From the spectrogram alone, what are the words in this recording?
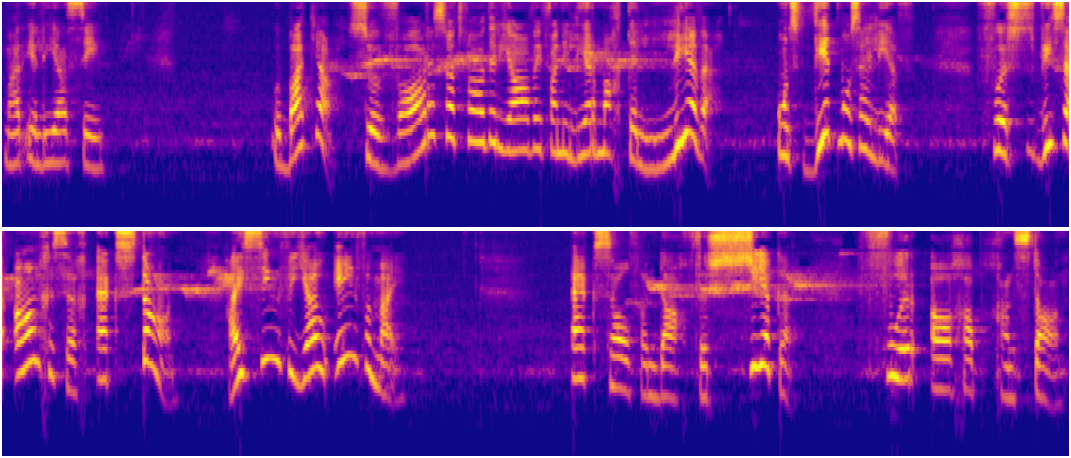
Maar Elia sê, Obadja, so waar is wat vader Yahweh van die leermachte lewe, ons weet mos hy leef, voor wie sy aangezig ek staan, hy sien vir jou en vir my, ek sal vandag verseker voor Agap gaan staan,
